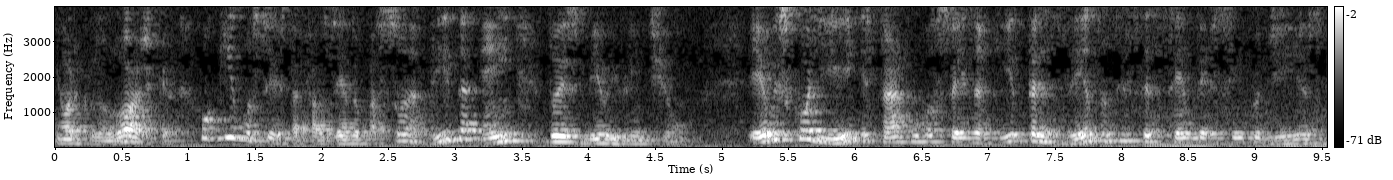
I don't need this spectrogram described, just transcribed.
em ordem cronológica? O que você está fazendo com a sua vida em 2021? Eu escolhi estar com vocês aqui 365 dias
